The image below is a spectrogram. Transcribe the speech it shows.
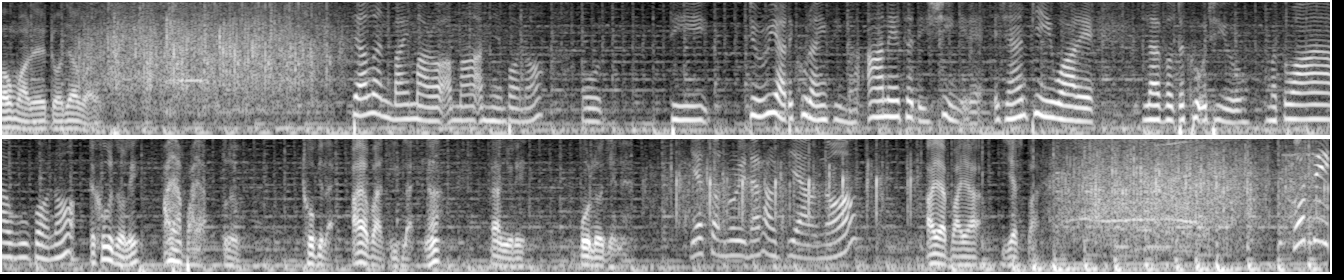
ကောင်းပါတယ်တော်ကြပါတယ် talent ဘိုင်းမှာတော့အမအမြင်ပေါ့နော်ဟိုဒီတူရီယာတစ်ခုတိုင်းစီမှာအားနည်းချက်တွေရှိနေတယ်အရန်ပြေးသွားတဲ့ level တစ်ခုအထိကိုမသွားဘူးပေါ့နော်တခုဆိုလေအာရပါရဘလို့ထိုးပြလိုက်အာရပါတီးပြလိုက်နော်အဲ့ဒါမျိုးလေးပို့လို့ခြင်းတယ် yes or no တွေနားထောင်ကြည့်အောင်နော် အာရပါရ yes ပါတယ်ကိုတီ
